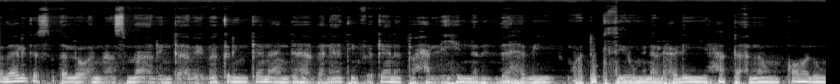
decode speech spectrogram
وذلك استدلوا أن أسماء بنت أبي بكر كان عندها بنات فكانت تحليهن بالذهب وتكثر من الحلي حتى أنهم قالوا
